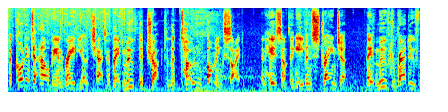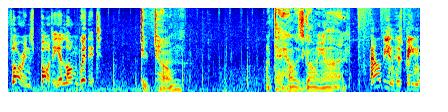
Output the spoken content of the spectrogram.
According to Albion radio chatter, they've moved the truck to the Tone bombing site. And here's something even stranger. They've moved Radu Florin's body along with it. To Tone? What the hell is going on? Albion has been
